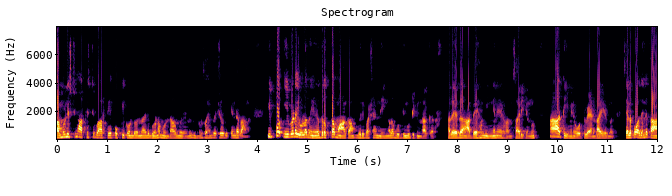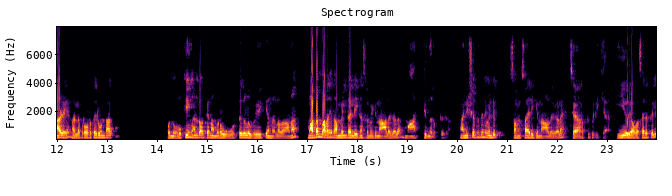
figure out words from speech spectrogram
കമ്മ്യൂണിസ്റ്റ് മാർക്സിസ്റ്റ് പാർട്ടിയെ പൊക്കിക്കൊണ്ടുവന്നാൽ ഗുണമുണ്ടാവുമോ എന്ന് നിങ്ങൾ സ്വയം പരിശോധിക്കേണ്ടതാണ്. ഇപ്പോൾ ഇവിടെയുള്ള നേതൃത്വമാകാം ഒരു പക്ഷേ നിങ്ങളെ ബുദ്ധിമുട്ടിക്കുണ്ടാക്കുക അതായത് അദ്ദേഹം ഇങ്ങനെ സംസാരിക്കുന്നു ആ ടീമിന് വോട്ട് വേണ്ട എന്ന്. ചിലപ്പോൾ അതിന്റെ താഴെ നല്ല പ്രവർത്തകരുണ്ടാകും അപ്പോൾ നോക്കിയും കണ്ടൊക്കെ നമ്മുടെ വോട്ടുകൾ ഉപയോഗിക്കുക എന്നുള്ളതാണ്. മതം പറഞ്ഞ് തമ്മിൽ തല്ലിക്കാൻ ശ്രമിക്കുന്ന ആളുകളെ മാറ്റി നിർത്തുക. മനുഷ്യത്വത്തിന് വേണ്ടി സംസാരിക്കുന്ന ആളുകളെ ചേർത്ത് പിടിക്കുക. ഈ ഒരു അവസരത്തിൽ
